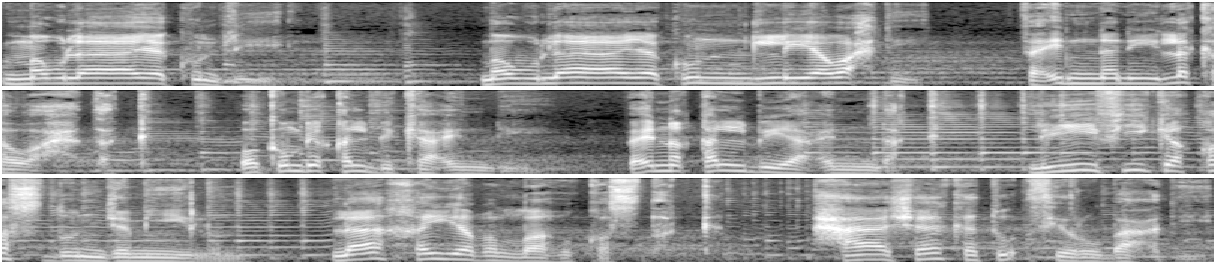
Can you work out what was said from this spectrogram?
مولاي كن لي. مولاي كن لي وحدي فإنني لك وحدك وكن بقلبك عندي فإن قلبي عندك. لي فيك قصد جميل لا خيب الله قصدك. حاشاك تؤثر بعدي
